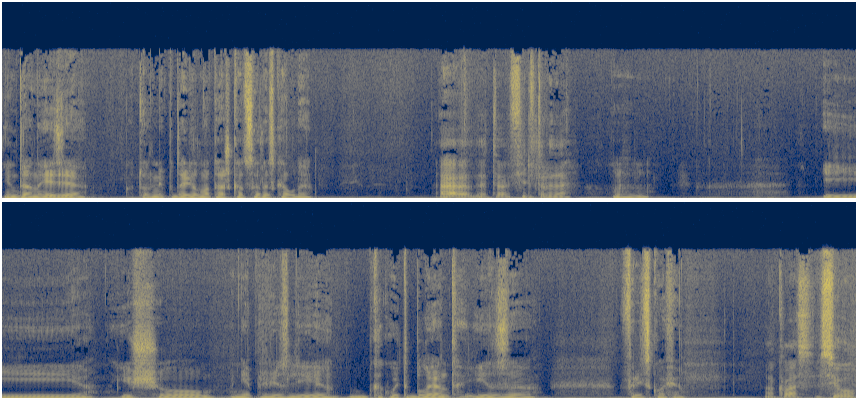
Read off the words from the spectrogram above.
Индонезия, которую мне подарил Наташа Кацер из КЛД. А, это фильтр, да? Мгм. И еще мне привезли какой-то бленд из э, Фриц кофе. О, класс, Сеул.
